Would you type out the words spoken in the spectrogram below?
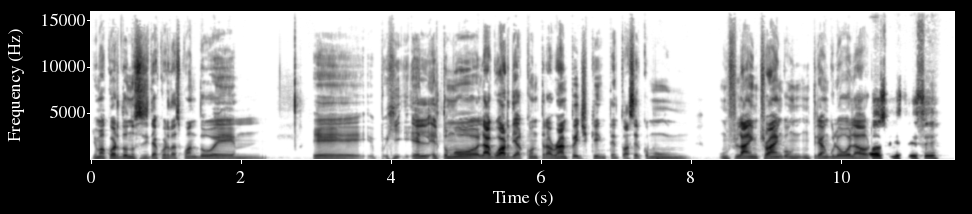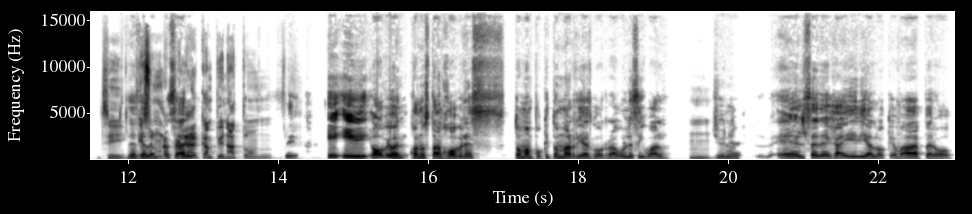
yo me acuerdo, no sé si te acuerdas cuando... Em, eh, él, tomó la guardia contra Rampage, que intentó hacer como un, flying triangle, un, un triángulo volador. Oh, sí, sí, sí. Sí, desde el empresario. campeonato. Sí. Y, obvio, cuando están jóvenes, toman un poquito más riesgo. Raúl es igual, mm. Junior. Él se deja ir y a lo que va, pero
